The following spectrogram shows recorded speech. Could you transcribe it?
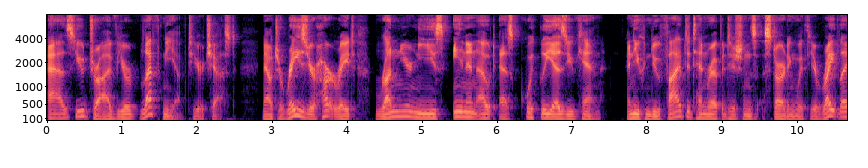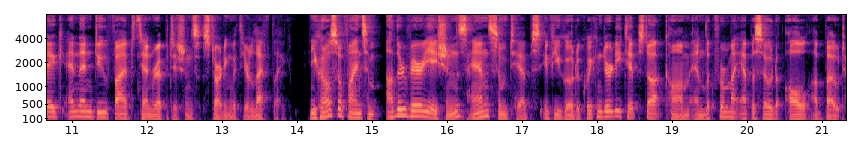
as you drive your left knee up to your chest. Now, to raise your heart rate, run your knees in and out as quickly as you can. And you can do 5 to 10 repetitions starting with your right leg, and then do 5 to 10 repetitions starting with your left leg. You can also find some other variations and some tips if you go to quickanddirtytips.com and look for my episode all about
